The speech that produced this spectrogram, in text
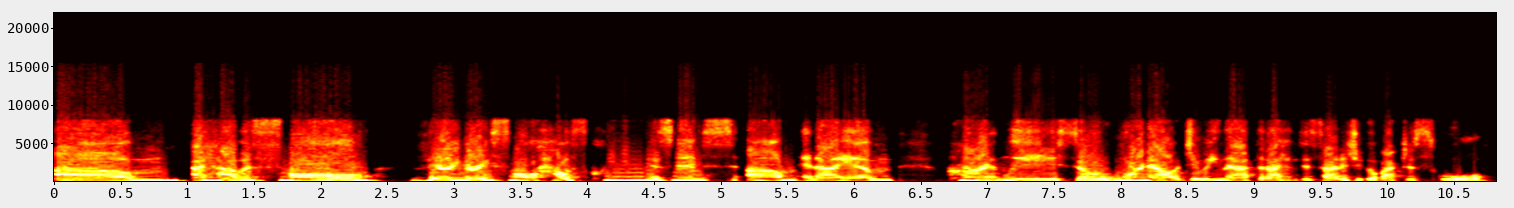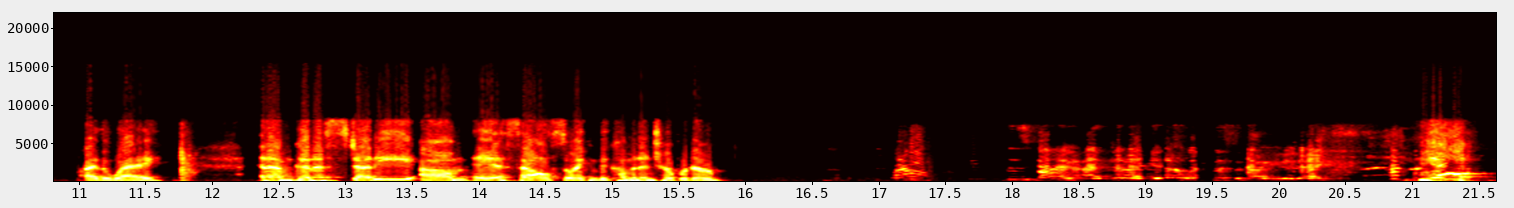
Um, I have a small, very very small house cleaning business, um, and I am currently so worn out doing that that I have decided to go back to school. By the way, and I'm going to study um, ASL so I can become an interpreter. Wow, this is fun! I, I get to learn this about you today. yeah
